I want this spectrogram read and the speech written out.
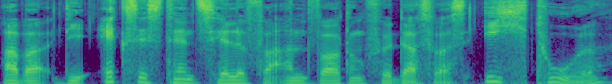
aber die existenzielle Verantwortung für das, was ich tue,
